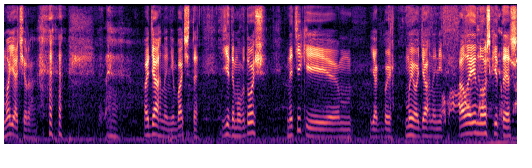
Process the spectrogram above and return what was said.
Моя черга. Одягнені, бачите, їдемо в дощ. Не тільки якби ми одягнені, але і ножки теж.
